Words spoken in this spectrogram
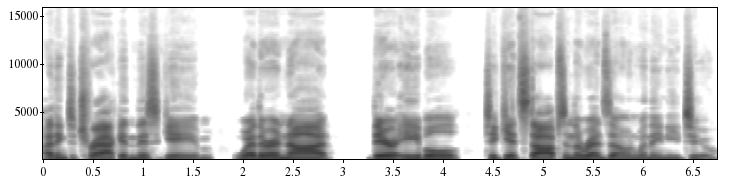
I think to track in this game whether or not they're able to get stops in the red zone when they need to.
